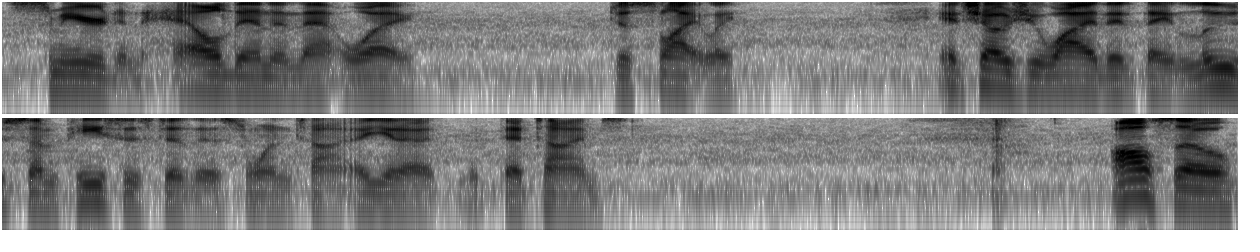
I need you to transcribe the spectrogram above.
smeared and held in in that way, just slightly. It shows you why that they lose some pieces to this one time, uh, you know, at times. Also,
